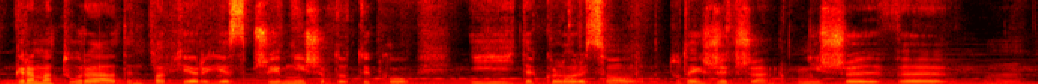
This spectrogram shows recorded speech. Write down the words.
Gramatura, ten papier jest przyjemniejszy w dotyku i te kolory są tutaj żywsze niż w mm,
